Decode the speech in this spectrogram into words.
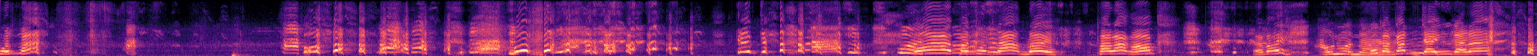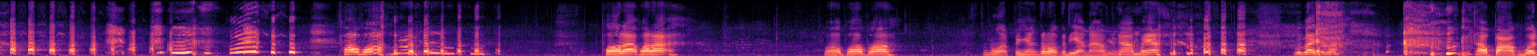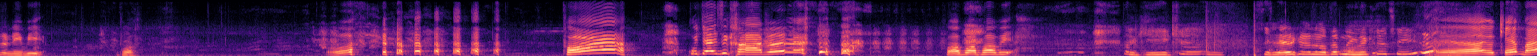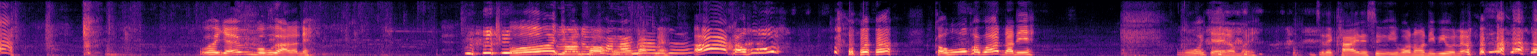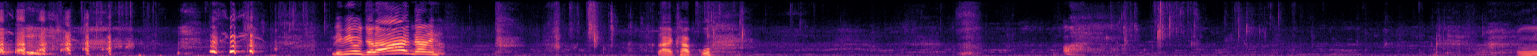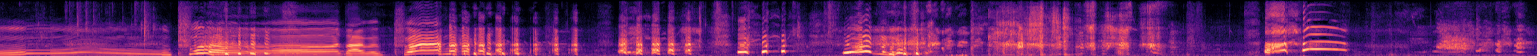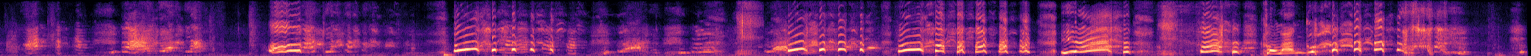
หมดนะโอ้ยปลาหมดน้ำเลยพาล่างออกไปไปเอาหนวดนะพวกกันกั้นใจคือกันนะพอพอพอละพอละพอพอพอหนวดเป็นยังกระรอกกระเดียนะมันงามไหมอะไม่ไปดีกว่า เท่าปากเวิดอันนี้พี่พอโอ้พอกูใจสิขาดเลยพอพอพอพี่โอเคค่ะเสร็จแล้วค่ะรอแป๊บหนึงนะคะชีเอ้โอเคมาโอ้ยใหญ่มันบ่เบื่อแล้วเนี่ยโอ้ยจะเป็นพ่อของเราคักนะอ้าเขาหูเขาหูเขาเบิดแล้วนี่โอ้ยใจทำไม จะได้ขายได้ซื้ออีกบ่เนอนรีวิวนะรีวิวจะได้เนี่ยตายคักกูอืมเฟ้อตายไปเฟ้อ bangko.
